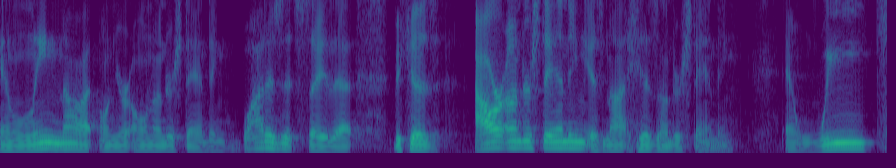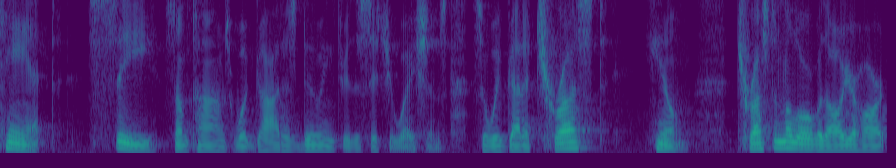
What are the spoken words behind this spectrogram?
and lean not on your own understanding. Why does it say that? Because our understanding is not his understanding. And we can't see sometimes what God is doing through the situations. So we've got to trust Him. Trust in the Lord with all your heart.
